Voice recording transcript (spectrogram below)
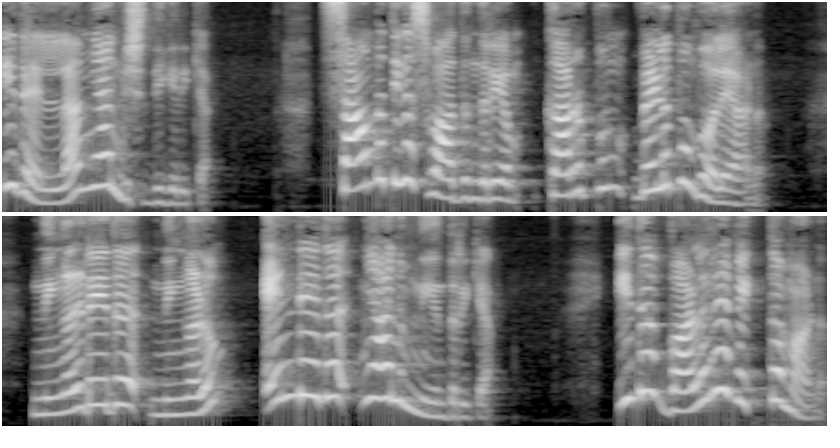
ഇതെല്ലാം ഞാൻ വിശദീകരിക്കാം. സാമ്പത്തിക സ്വാതന്ത്ര്യം കറുപ്പും വെളുപ്പും പോലെയാണ്. നിങ്ങളുടേത് നിങ്ങളും എന്റേത് ഞാനും നിയന്ത്രിക്കാം. ഇത് വളരെ വ്യക്തമാണ്.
